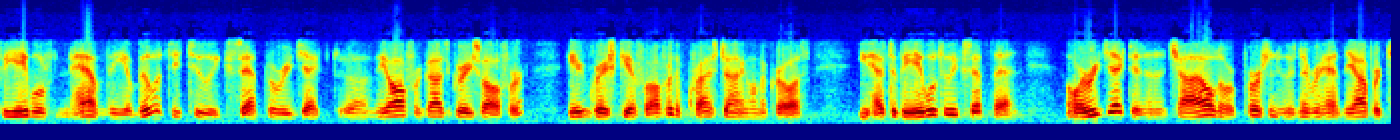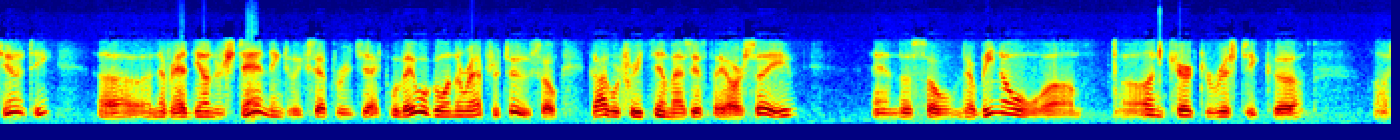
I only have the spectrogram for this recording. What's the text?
be able to have the ability to accept or reject uh, the offer, God's grace offer, grace gift offer, the Christ dying on the cross. You have to be able to accept that or rejected. And a child or a person who has never had the opportunity, uh, never had the understanding to accept or reject, well, they will go in the rapture too. So God will treat them as if they are saved. And uh, so there'll be no um, uh, uncharacteristic uh, uh,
